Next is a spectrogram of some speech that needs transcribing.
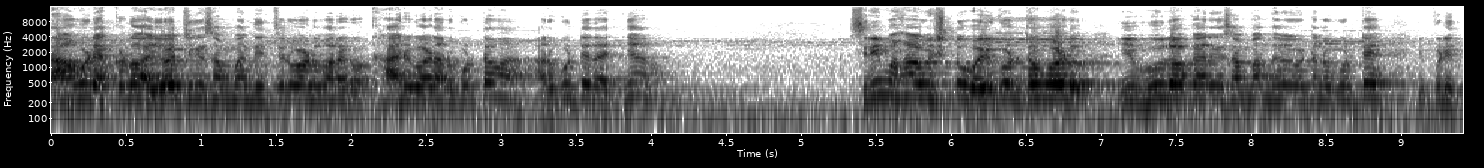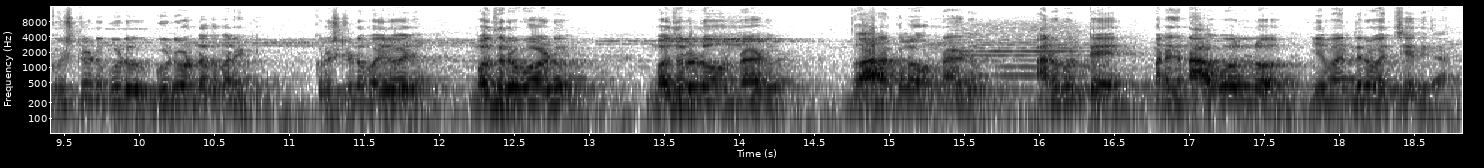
రాముడు ఎక్కడో అయోధ్యకి సంబంధించిన వాడు మనకు కానివాడు అనుకుంటామా అనుకుంటేది అజ్ఞానం. శ్రీ మహావిష్ణువు వైకుంఠం వాడు ఈ భూలోకానికి సంబంధం ఏమిటనుకుంటే ఇప్పుడు ఈ కృష్ణుడు గుడి గుడి ఉండదు మనకి. కృష్ణుడు వయో మధురవాడు మధురలో ఉన్నాడు ద్వారకలో ఉన్నాడు అనుకుంటే మనకి నాగోల్లో ఈ మందిరం వచ్చేది కాదు.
